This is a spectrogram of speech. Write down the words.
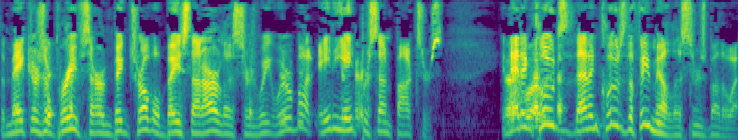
the makers of briefs are in big trouble based on our listeners. We we're about 88% boxers, and that includes that includes the female listeners, by the way.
